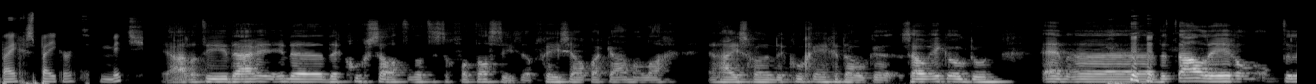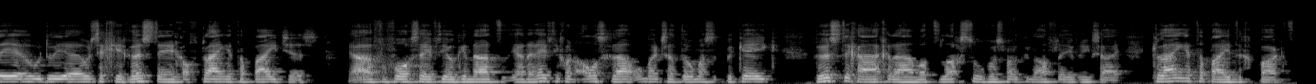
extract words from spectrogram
bijgespijkerd. Mitch? Ja, dat hij daar in de, de kroeg zat, dat is toch fantastisch. Dat Freesia op haar kamer lag en hij is gewoon de kroeg ingedoken. Zou ik ook doen. En eh, de taal leren om, om te leren hoe, doe je, hoe zeg je rustig of kleine tapijtjes. Ja, vervolgens heeft hij ook inderdaad, ja, daar heeft hij gewoon alles gedaan, ondanks dat Thomas het bekeek. Rustig aangedaan, wat Lars toen volgens mij ook in de aflevering zei. Kleine tapijten gepakt.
